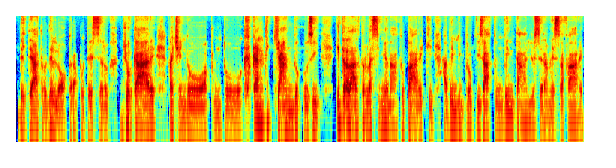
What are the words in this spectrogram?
del teatro dell'opera potessero giocare facendo appunto canticchiando così. E tra l'altro la Simeonato pare che avendo improvvisato un ventaglio si era messa a fare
